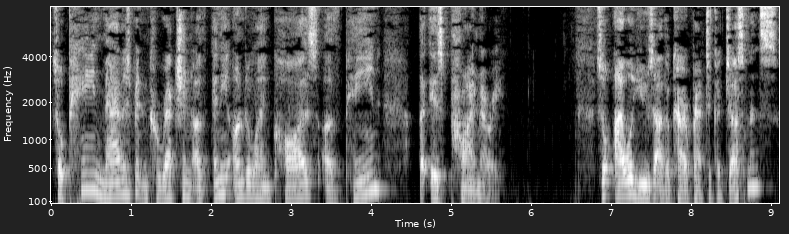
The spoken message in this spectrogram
So pain management and correction of any underlying cause of pain is primary. So I will use either chiropractic adjustments.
